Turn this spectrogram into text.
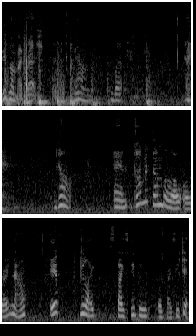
he's not my crush. Yeah, but yeah. And comment down below or right now if you like spicy food or spicy chips.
